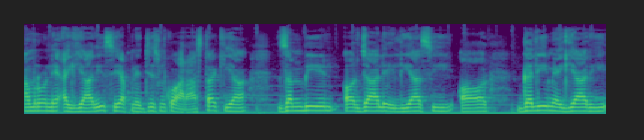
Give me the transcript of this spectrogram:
امروں نے ایاری سے اپنے جسم کو آراستہ کیا۔ زمبیل اور جال الیاسی اور گلی میں ایاری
